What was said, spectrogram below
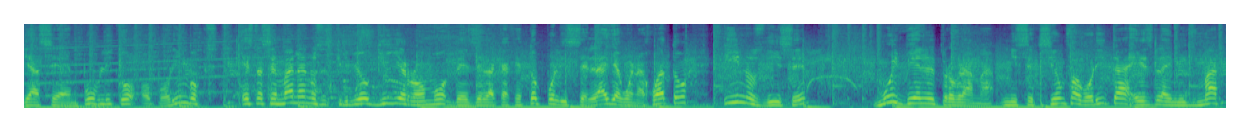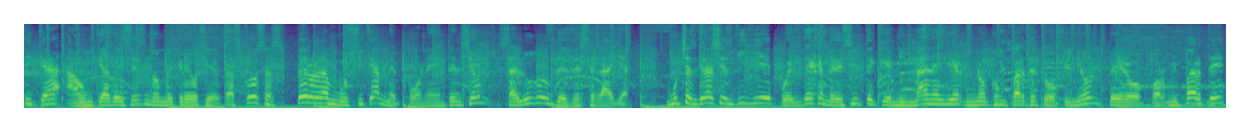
ya sea en público o por inbox. Esta semana nos escribió Guille Romo desde la Cajetópolis Celaya, Guanajuato, y nos dice... Muy bien el programa. Mi sección favorita es la enigmática, aunque a veces no me creo ciertas cosas, pero la música me pone en tensión. Saludos desde Celaya. Muchas gracias Guille, pues déjame decirte que mi manager no comparte tu opinión, pero por mi parte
